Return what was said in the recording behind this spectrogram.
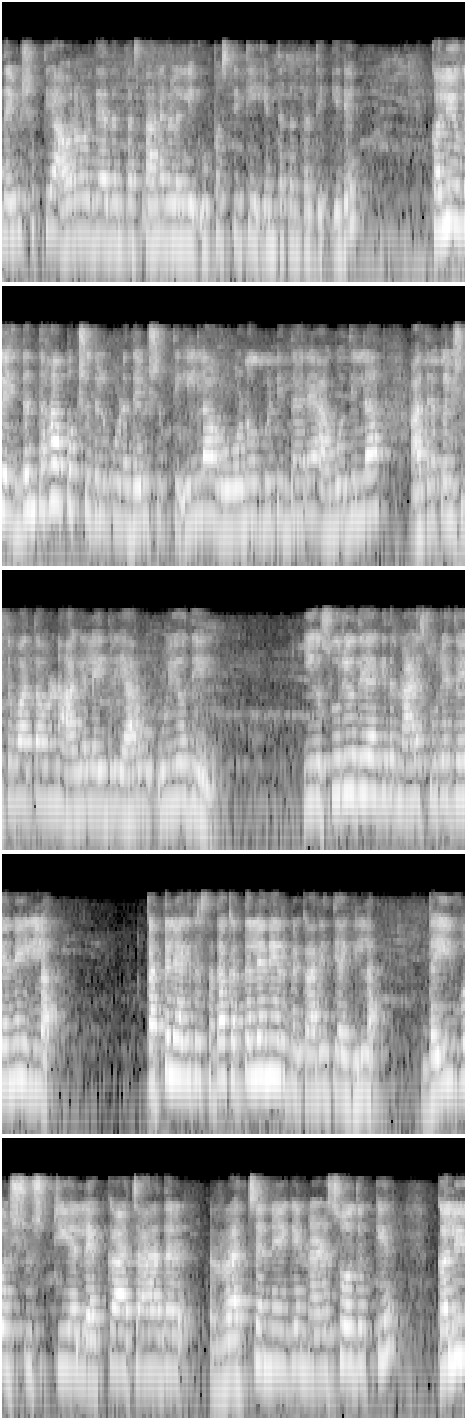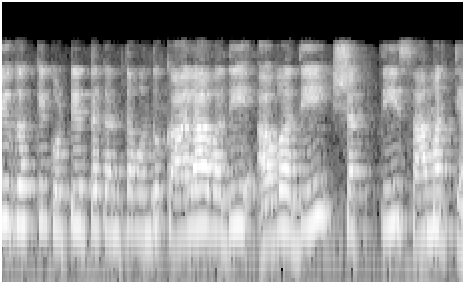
ದೈವಶಕ್ತಿಯ ಅವರವರದೇ ಆದಂತಹ ಸ್ಥಾನಗಳಲ್ಲಿ ಉಪಸ್ಥಿತಿ ಎಂತಕ್ಕಂಥದ್ದು ಇದೆ. ಕಲಿಯುಗ ಇದ್ದಂತಹ ಪಕ್ಷದಲ್ಲೂ ಕೂಡ ದೈವಶಕ್ತಿ ಇಲ್ಲ, ಅವರು ಓಡೋಗ್ಬಿಟ್ಟಿದ್ದಾರೆ, ಆಗೋದಿಲ್ಲ. ಆ ಥರ ಕಲುಷಿತ ವಾತಾವರಣ ಹಾಗೆಲ್ಲ ಇದ್ರೆ ಯಾರು ಉಳಿಯೋದೇ ಇಲ್ಲ. ಈಗ ಸೂರ್ಯೋದಯ ಆಗಿದ್ರೆ ನಾಳೆ ಸೂರ್ಯೋದಯನೇ ಇಲ್ಲ. ಕತ್ತಲೆ ಆಗಿದ್ರೆ ಸದಾ ಕತ್ತಲೇನೇ ಇರ್ಬೇಕು, ಆ ರೀತಿಯಾಗಿಲ್ಲ. ದೈವ ಸೃಷ್ಟಿಯ ಲೆಕ್ಕಾಚಾರದ ರಚನೆಗೆ ನಡೆಸೋದಕ್ಕೆ, ಕಲಿಯುಗಕ್ಕೆ ಕೊಟ್ಟಿರ್ತಕ್ಕಂಥ ಒಂದು ಕಾಲಾವಧಿ, ಅವಧಿ, ಶಕ್ತಿ, ಸಾಮರ್ಥ್ಯ.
